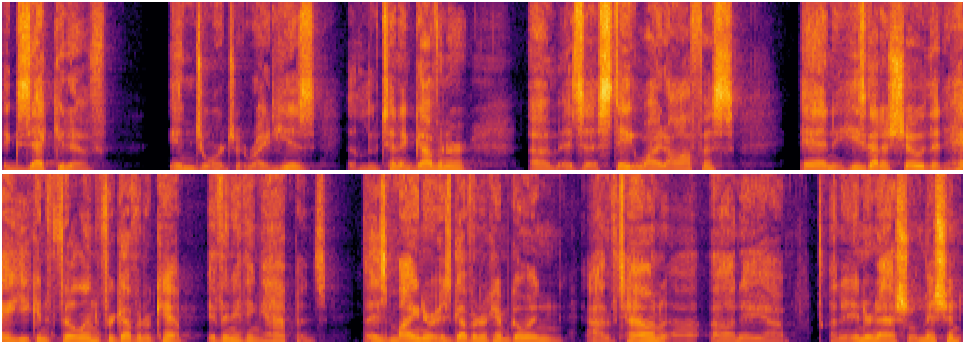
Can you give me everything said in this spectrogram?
executive in Georgia. Right? He is lieutenant governor. Um, it's a statewide office, and he's got to show that hey, he can fill in for Governor Kemp if anything happens. As minor as Governor Kemp going out of town uh, on a uh, on an international mission,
